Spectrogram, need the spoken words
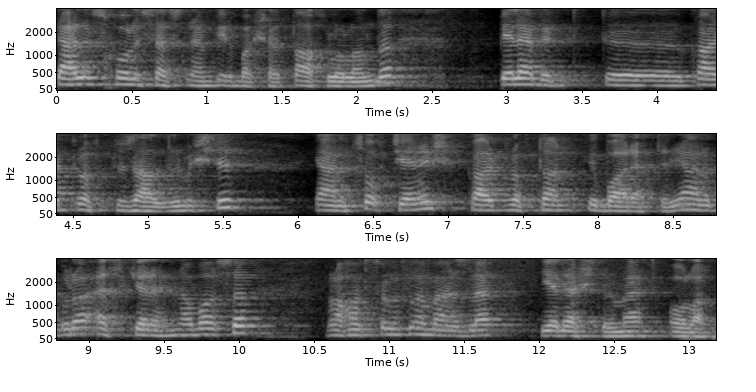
dəhliz xol hissəsindən birbaşa daxil olanda belə bir e, qardırop düzəldilmişdir. Yəni çox geniş qardırobdan ibarətdir. Yəni bura əskərə nə varsa rahatçılıqla mənzilə yerləşdirmək olar.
